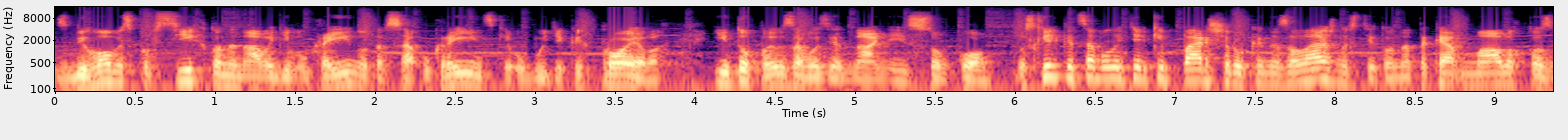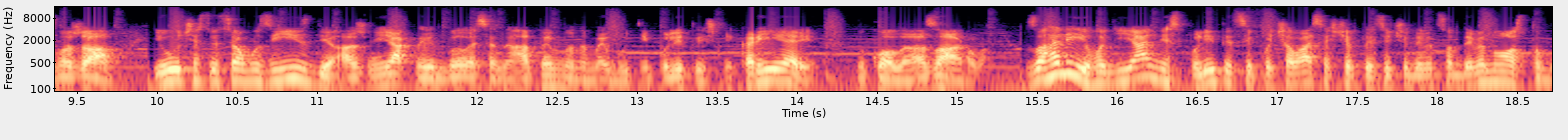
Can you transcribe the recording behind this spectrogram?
збіговисько всіх, хто ненавидів Україну та все українське у будь-яких проявах і топив за воз'єднання із Совком. Оскільки це були тільки перші роки незалежності, то на таке мало хто зважав, і участь у цьому з'їзді аж ніяк не відбилася негативно на майбутній політичній кар'єрі Миколи Азарова. Взагалі його діяльність в політиці почалася ще в 1990-му,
